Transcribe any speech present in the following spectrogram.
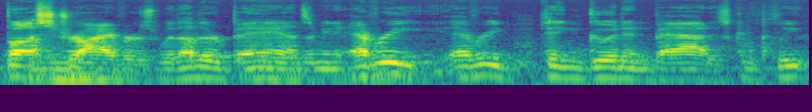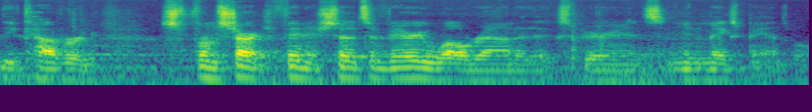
bus mm-hmm. drivers, with other bands. I mean, every everything good and bad is completely covered from start to finish. So it's a very well-rounded experience. I mean, it makes bands well.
